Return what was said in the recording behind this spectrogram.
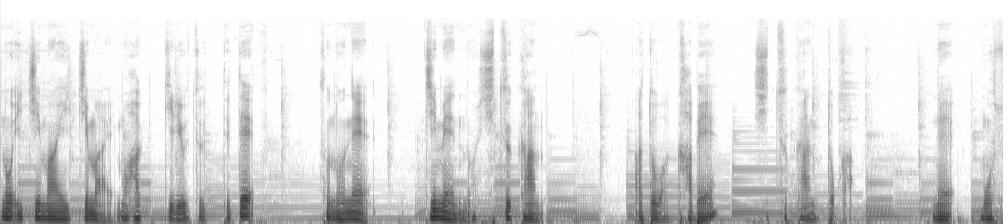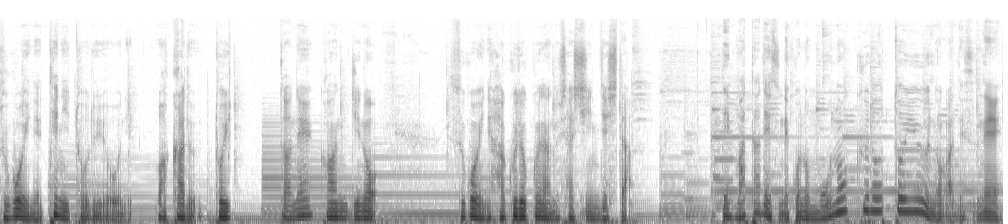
の一枚一枚もはっきり映ってて、そのね、地面の質感、あとは壁、質感とか、もうすごいね、手に取るようにわかるといったね、感じの、すごいね、迫力のある写真でした。で、またですね、このモノクロというのがですね、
